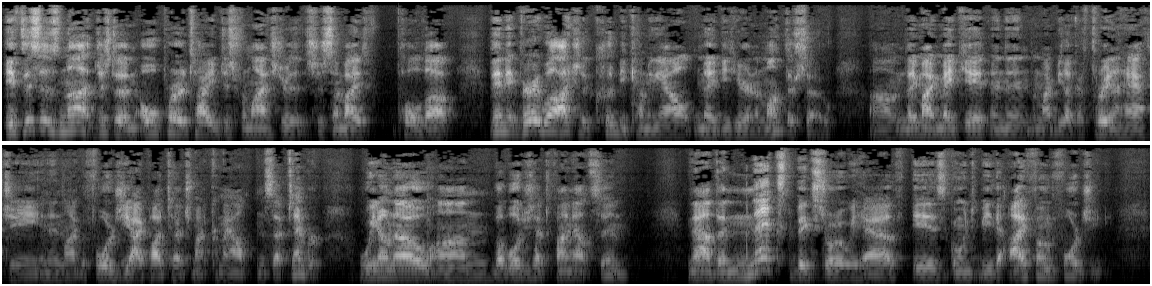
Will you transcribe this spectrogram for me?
if this is not just an old prototype just from last year that's just somebody's pulled up, then it very well actually could be coming out maybe here in a month or so. Um, they might make it, and then it might be like a three and a half G, and then like the four G iPod Touch might come out in September. We don't know, um, but we'll just have to find out soon. Now, the next big story we have is going to be the iPhone 4G.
